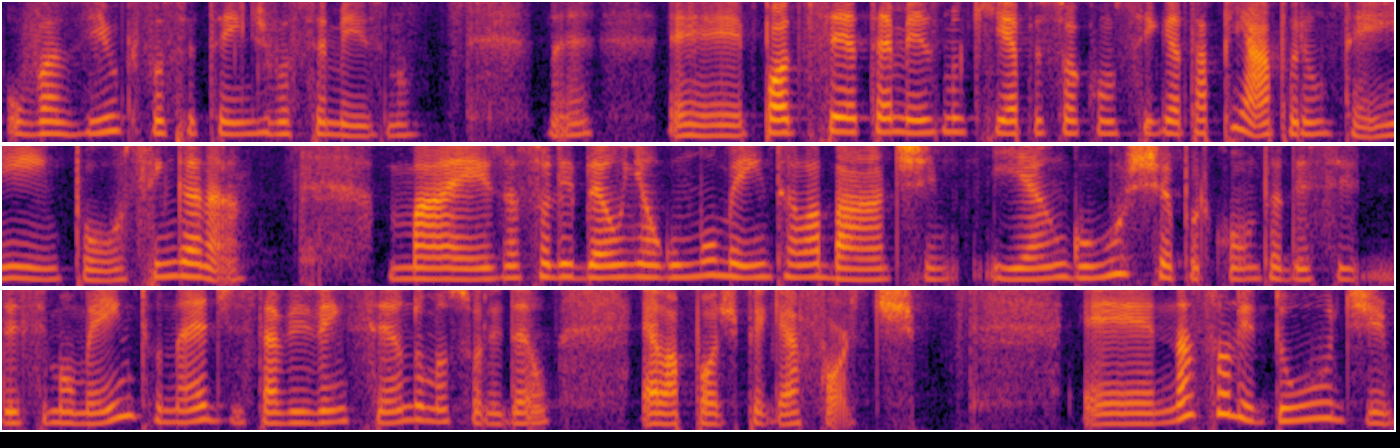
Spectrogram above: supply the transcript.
o vazio que você tem de você mesmo, né? É, pode ser até mesmo que a pessoa consiga tapear por um tempo, se enganar, mas a solidão em algum momento ela bate e a angústia por conta desse, desse momento, né, de estar vivenciando uma solidão, ela pode pegar forte. É, na solitude,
